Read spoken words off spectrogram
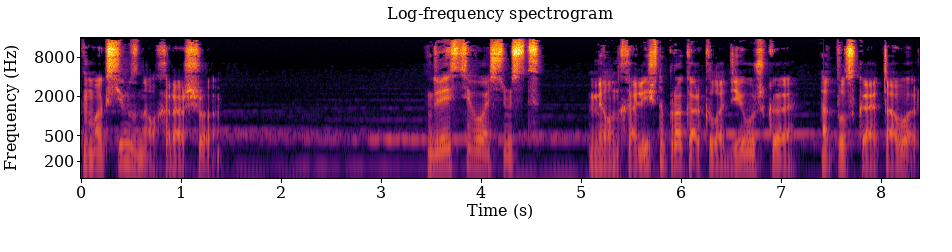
Максим знал хорошо. 280. Меланхолично прокаркала девушка, отпуская товар.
